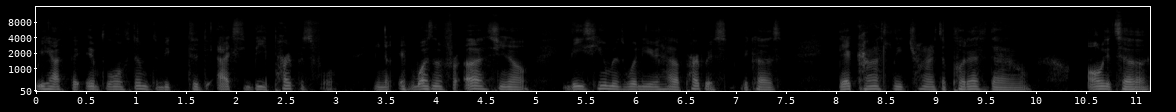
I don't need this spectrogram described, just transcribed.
We have to influence them to be to actually be purposeful. You know, if it wasn't for us, you know, these humans wouldn't even have a purpose because they're constantly trying to put us down only to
